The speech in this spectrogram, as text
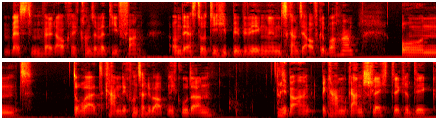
westlichen Welt auch recht konservativ waren und erst durch die Hippie-Bewegung eben das Ganze aufgebrochen haben. Und dort kam die Kunst halt überhaupt nicht gut an. Sie bekam ganz schlechte Kritik.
